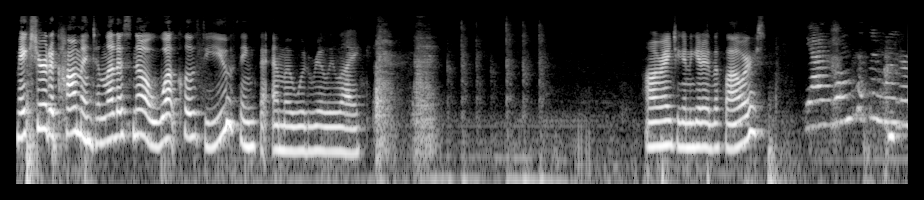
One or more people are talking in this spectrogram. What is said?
Make sure to comment and let us know what clothes do you think that Emma would really like. All right, you're gonna get her the flowers? Yeah, I'm going to put them under.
